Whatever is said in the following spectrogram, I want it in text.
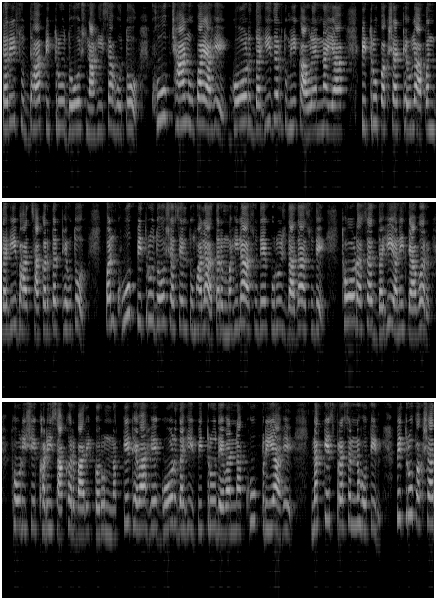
तरीसुद्धा पितृदोष नाहीसा होतो. खूप छान उपाय आहे. गोड दही जर तुम्ही कावळ्यांना या पितृपक्षात ठेवलं आपण दही भात साखर तर ठेवतोच. पण खूप पितृदोष असेल तुम्हाला तर महिला असू दे पुरुष दादा असू दे थोडंसं दही आणि त्यावर थोडीशी खडी साखर बारीक करून नक्की ठेवा. हे गोड दही पितृदेवांना खूप प्रिय आहे. नक्कीच प्रसन्न होतील. पितृपक्षात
